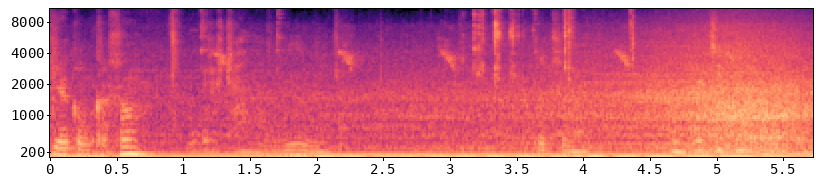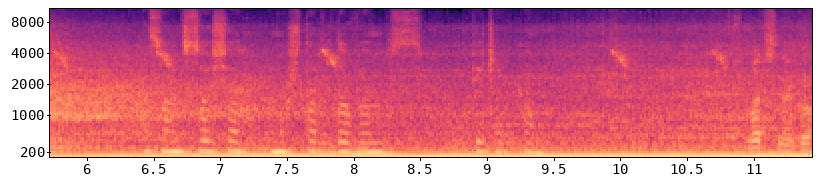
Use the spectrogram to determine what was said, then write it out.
Z jaką kaszą? Dreszczana. Mm. To trzymaj. Są w sosie musztardowym z pieczarkami. Smacznego.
